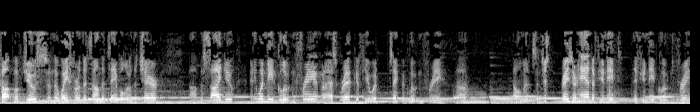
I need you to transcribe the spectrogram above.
cup of juice and the wafer that's on the table or the chair uh, beside you. Anyone need gluten free? I'm going to ask Rick if you would take the gluten free uh, elements and just raise your hand if you need if you need gluten free,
